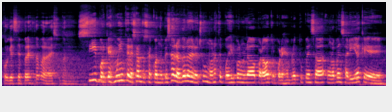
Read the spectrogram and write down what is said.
Porque se presta para eso también. Sí, porque es muy interesante. O sea, cuando empiezas a hablar de los derechos humanos, te puedes ir por un lado para otro. Por ejemplo, tú pensaba, uno pensaría que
